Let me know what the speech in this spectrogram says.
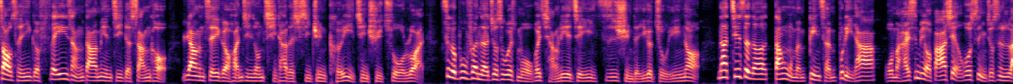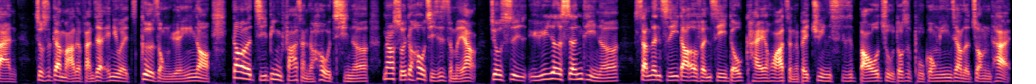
造成一个非常大面积的伤口，让这个环境中其他的细菌可以进去作乱。这个部分呢，就是为什么我会强烈建议咨询的一个主因哦。那接着呢，当我们病程不理它，我们还是没有发现，或是你就是懒，就是干嘛的，反正 anyway 各种原因哦。到了疾病发展的后期呢，那所谓的后期是怎么样？就是鱼的身体呢，三分之一到二分之一都开花，整个被菌丝包住，都是蒲公英这样的状态。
